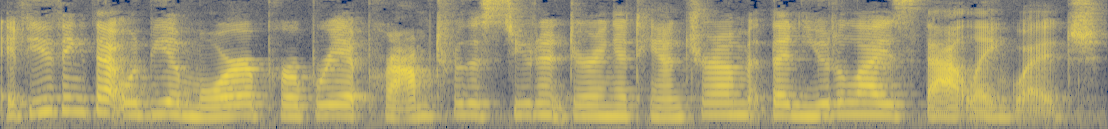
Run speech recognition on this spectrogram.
If you think that would be a more appropriate prompt for the student during a tantrum, then utilize that language.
